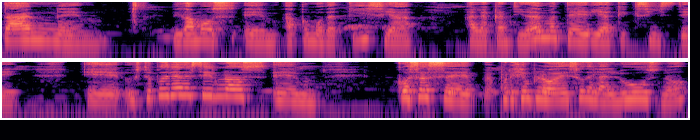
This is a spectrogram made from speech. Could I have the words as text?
tan, em, digamos, em, acomodaticia a la cantidad de materia que existe, eh, ¿usted podría decirnos em, cosas, por ejemplo, eso de la luz, ¿no?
